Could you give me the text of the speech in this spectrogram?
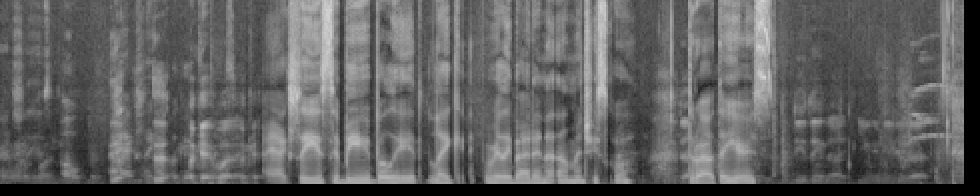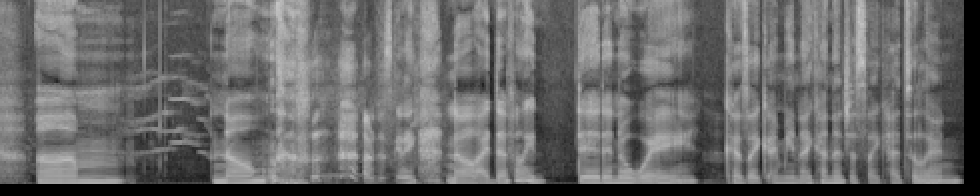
actually is. Oh, I actually. Okay. What? Okay. I actually used to be bullied like really bad in elementary school throughout the years. Do you think that you needed that? Um, no, I'm just kidding. No, I definitely did in a way, cause like I mean, I kind of just like had to learn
